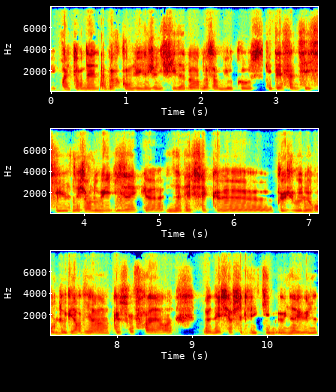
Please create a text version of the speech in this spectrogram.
Il prétendait avoir conduit les jeunes filles d'abord dans un blocos qui était à Sainte-Cécile. Jean-Louis disait qu'il n'avait fait que jouer le rôle de gardien, que son frère venait chercher les victimes une à une,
